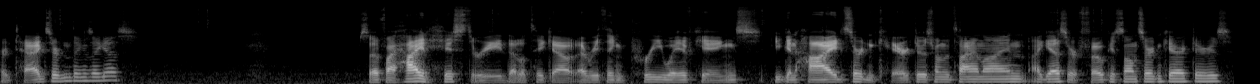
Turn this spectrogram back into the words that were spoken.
or tag certain things, I guess. So if I hide history, that'll take out everything pre-Way of Kings. You can hide certain characters from the timeline, I guess, or focus on certain characters.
